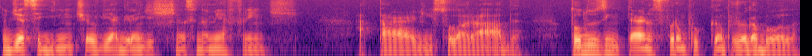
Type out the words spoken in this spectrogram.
No dia seguinte eu vi a grande chance na minha frente. À tarde, ensolarada, todos os internos foram para o campo jogar bola.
